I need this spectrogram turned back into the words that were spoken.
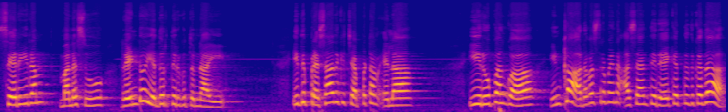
శరీరం మనసు రెండూ ఎదురు తిరుగుతున్నాయి. ఇది ప్రసాద్కి చెప్పటం ఎలా? ఈ రూపంగా ఇంట్లో అనవసరమైన అశాంతి రేకెత్తదు కదా.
